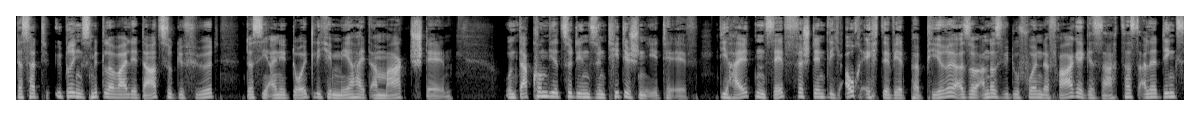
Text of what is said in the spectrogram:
Das hat übrigens mittlerweile dazu geführt, dass sie eine deutliche Mehrheit am Markt stellen. Und da kommen wir zu den synthetischen ETF. Die halten selbstverständlich auch echte Wertpapiere, also anders wie du vorhin der Frage gesagt hast. Allerdings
